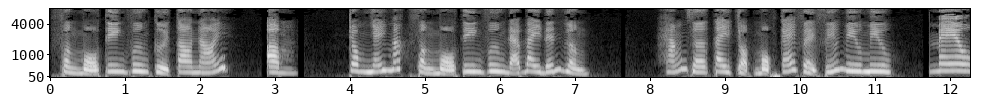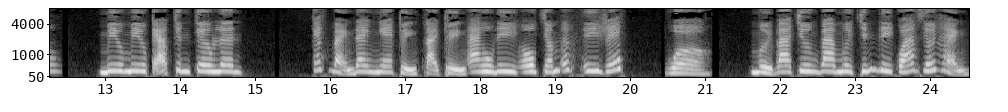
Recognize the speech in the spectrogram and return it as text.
Phần mộ tiên vương cười to nói. Âm. Um, trong nháy mắt phần mộ tiên vương đã bay đến gần. Hắn giơ tay chộp một cái về phía miu miu, meo, Miu Miu cả kinh kêu lên. Các bạn đang nghe truyện tại truyện audio.fiz. Wow. 13 chương 39 đi quá giới hạn.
